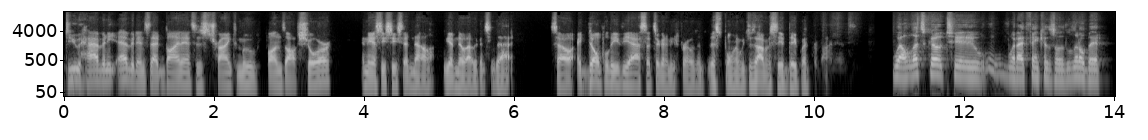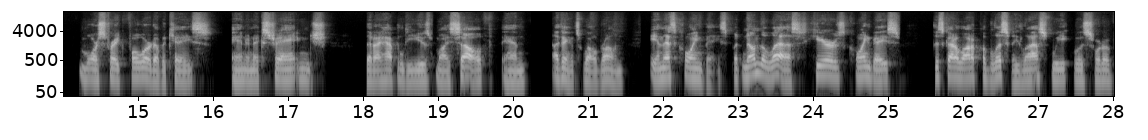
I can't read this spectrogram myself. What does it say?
do you have any evidence that Binance is trying to move funds offshore? And the SEC said, no, we have no evidence of that. So I don't believe the assets are going to be frozen at this point, which is obviously a big win for Binance. Well, let's go to what I think is a little bit more straightforward of a case and an exchange that I happen to use myself, and I think it's well run, and that's Coinbase. But nonetheless, here's Coinbase. This got a lot of publicity. Last week was sort of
